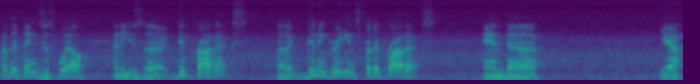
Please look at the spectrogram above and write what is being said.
other things as well. And they use uh, good products, good ingredients for their products, and yeah,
